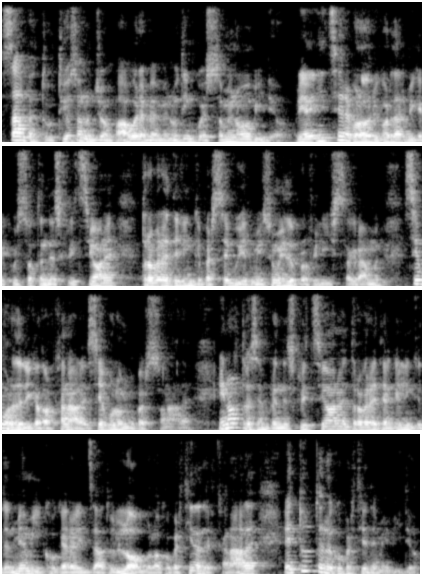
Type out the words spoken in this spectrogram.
Salve a tutti, io sono John Power e benvenuti in questo mio nuovo video. Prima di iniziare volevo ricordarvi che qui sotto in descrizione troverete i link per seguirmi sui miei due profili Instagram, sia quello dedicato al canale sia quello mio personale. Inoltre sempre in descrizione troverete anche il link del mio amico che ha realizzato il logo, la copertina del canale e tutte le copertine dei miei video.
